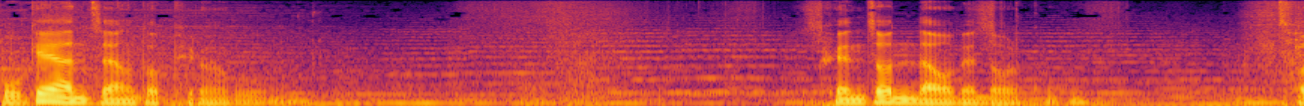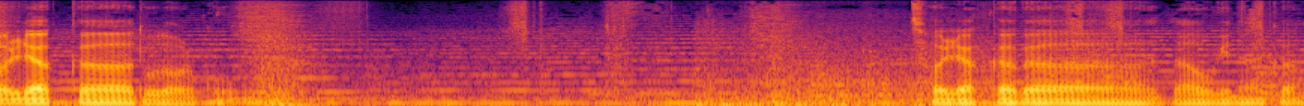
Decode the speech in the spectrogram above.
고개 한 장 더 필요하고 괜전 나오면 넣을 거고 전략가도 거고. 전략가가 나오긴 할까?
